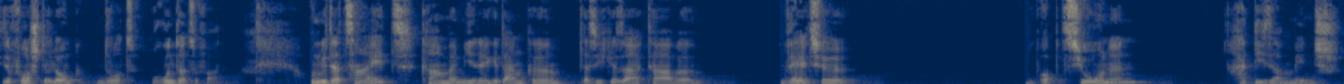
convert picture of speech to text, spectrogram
diese Vorstellung, dort runterzufahren. Und mit der Zeit kam bei mir der Gedanke, dass ich gesagt habe, welche Optionen hat dieser Mensch?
